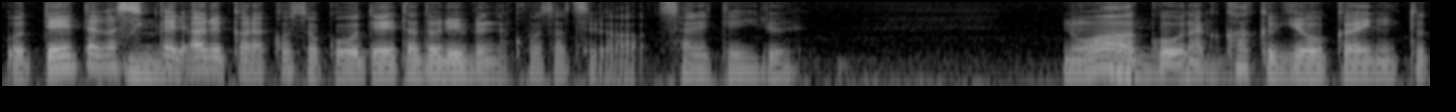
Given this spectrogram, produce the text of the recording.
こうデータがしっかりあるからこそこうデータドリブンな考察がされているのはこううんなんか各業界にと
